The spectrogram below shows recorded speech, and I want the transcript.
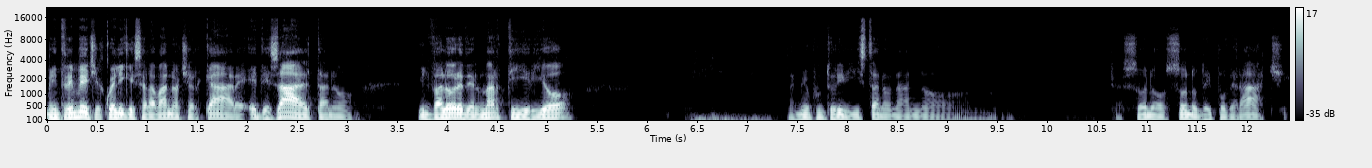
Mentre invece quelli che se la vanno a cercare ed esaltano il valore del martirio, dal mio punto di vista, non hanno. Cioè sono, sono dei poveracci.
